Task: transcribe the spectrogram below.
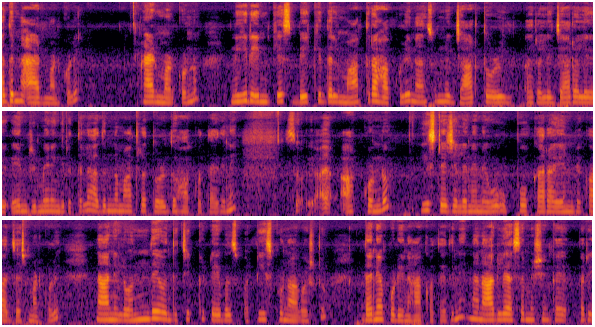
ಅದನ್ನು ಆ್ಯಡ್ ಮಾಡ್ಕೊಳ್ಳಿ. ಆ್ಯಡ್ ಮಾಡಿಕೊಂಡು ನೀರು ಇನ್ ಕೇಸ್ ಬೇಕಿದ್ದಲ್ಲಿ ಮಾತ್ರ ಹಾಕ್ಕೊಳ್ಳಿ ನಾನು ಸುಮ್ಮನೆ ಜಾರ್ ತೊಳ್, ಅದರಲ್ಲಿ ಜಾರಲ್ಲಿ ಏನು ರಿಮೈನಿಂಗ್ ಇರುತ್ತಲ್ಲ, ಅದನ್ನು ಮಾತ್ರ ತೊಳೆದು ಹಾಕೋತಾ ಇದ್ದೀನಿ. ಸೊ ಹಾಕ್ಕೊಂಡು ಈ ಸ್ಟೇಜಲ್ಲೇ ನೀವು ಉಪ್ಪು, ಖಾರ ಏನು ಬೇಕೋ ಅಡ್ಜಸ್ಟ್ ಮಾಡ್ಕೊಳ್ಳಿ. ನಾನಿಲ್ಲಿ ಒಂದೇ ಒಂದು ಚಿಕ್ಕ ಟೇಬಲ್ ಸ್ಪೂ ಟೀ ಸ್ಪೂನ್ ಆಗೋಷ್ಟು ಧನಿಯಾ ಪುಡಿನ ಹಾಕೋತಾ ಇದ್ದೀನಿ. ನಾನು ಆಗಲೇ ಹಸಿಮೆಣ್ಸಿನ್ಕಾಯಿ ಬರೀ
